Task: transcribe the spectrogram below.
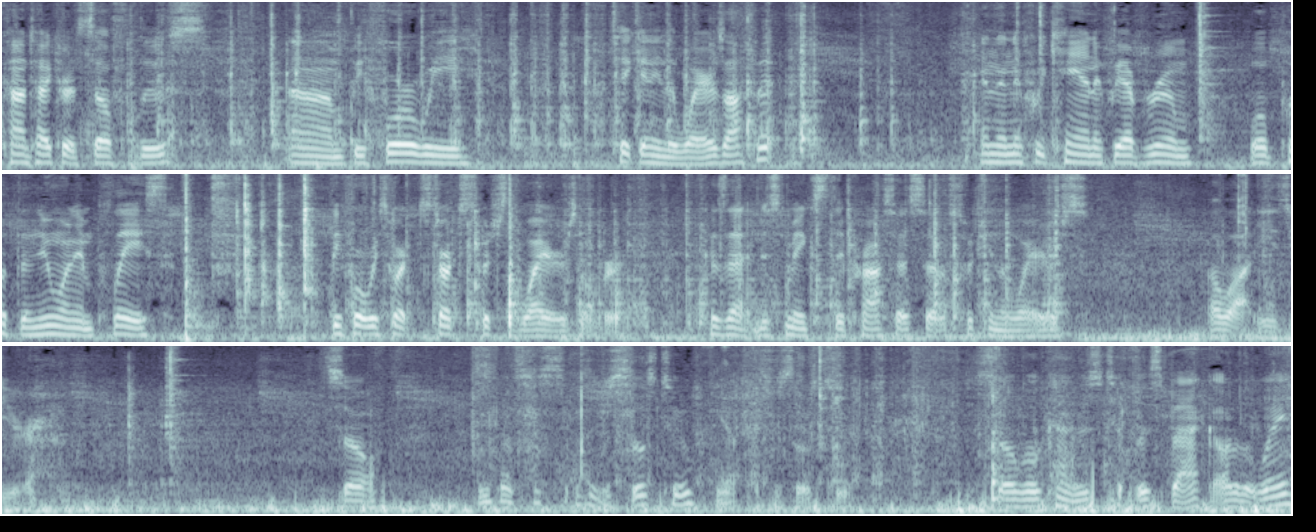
contactor itself loose um, before we take any of the wires off it. And then if we can, if we have room, we'll put the new one in place before we start, start to switch the wires over. Because that just makes the process of switching the wires a lot easier. So, I think that's just, is it just those two? Yeah, it's just those two. So we'll kind of just tip this back out of the way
